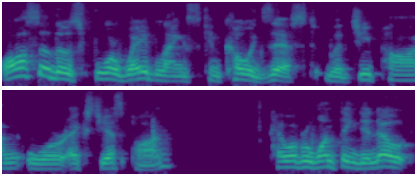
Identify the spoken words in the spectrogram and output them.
Also, those four wavelengths can coexist with GPON or XGS-PON. However, one thing to note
